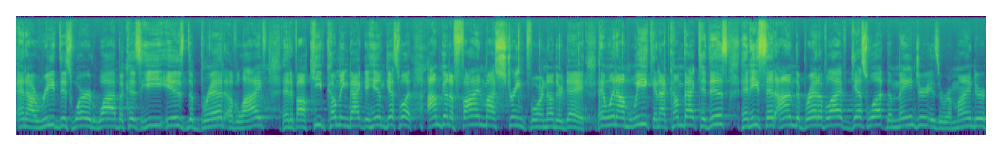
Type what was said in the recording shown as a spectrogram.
and I read this word. Why? Because he is the bread of life. And if I'll keep coming back to him, guess what? I'm going to find my strength for another day. And when I'm weak and I come back to this, and he said, I'm the bread of life, guess what? The manger is a reminder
